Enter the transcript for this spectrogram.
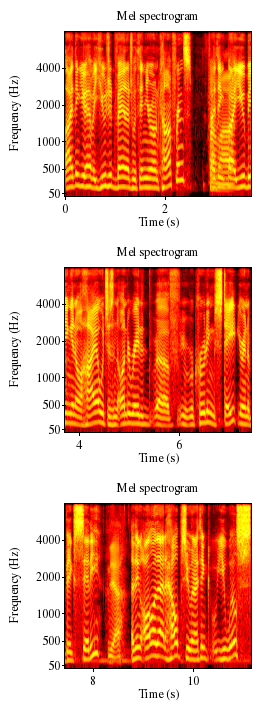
I think you have a huge advantage within your own conference. I think uh, by you being in Ohio, which is an underrated uh, f- recruiting state, you're in a big city. Yeah. I think all of that helps you, and I think you will s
